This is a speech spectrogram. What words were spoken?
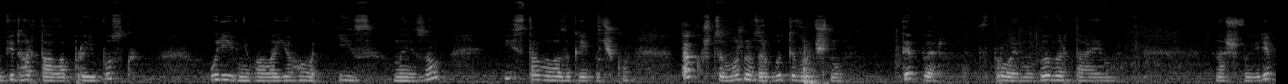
відгортала припуск, урівнювала його із низом і ставила закріпочку. Також це можна зробити вручну. Тепер в пройму вивертаємо наш виріб.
